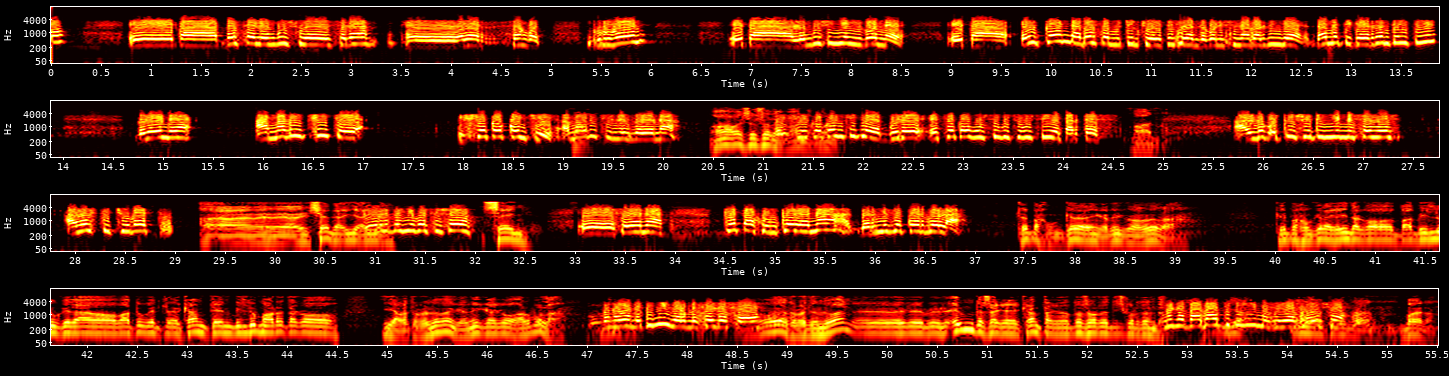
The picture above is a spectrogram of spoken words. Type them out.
e, eta beste lenguzu zera, e, a ber, zangot, Ruben, eta lenguzine Igone, eta euken da beste mutiltzu ez izan dagoen izina berdine, dametik errenteitik, berene amabitxitze izeko kontxi, amabitxinez berena. Ah, bai, zuzera. Izeko kontxitze gure etzeko guzti guzti guzti partez. Bueno. Aldo gotu zutinen mesedez, abestitxu bet, Ah, Zein, ia, ia. errepeño gozuzo, Zein. eh, zerena, kepa junkerana, gernikeko arbola. Kepa junkera, nik, niko, albera. Kepa junkera, egindako ba, bilduketa batuk et, kanten bilduma horretako, ia, bat epeten duen, genikako arbola. Bueno, bueno, epini gor mesedez, eh? Oia, epeten duen, e, egun dezake kantak datoz horre diskorten da. Bueno, ba, mesedez, Ia, oize. epeten duen. Bueno,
